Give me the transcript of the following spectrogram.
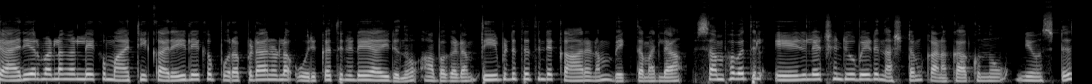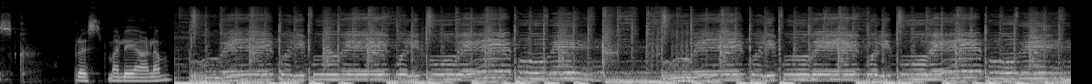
കാരിയർ വള്ളങ്ങളിലേക്ക് മാറ്റി കരയിലേക്ക് പുറപ്പെടാനുള്ള ഒരുക്കത്തിനിടെയായിരുന്നു അപകടം. തീപിടുത്തത്തിന്റെ കാരണം വ്യക്തമല്ല. സംഭവത്തിൽ ഏഴ് ലക്ഷം രൂപയുടെ നഷ്ടം കണക്കാക്കുന്നു. News desk press Malayalam. പൂവേ പൂവേ പൂവേ പൂവേ.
